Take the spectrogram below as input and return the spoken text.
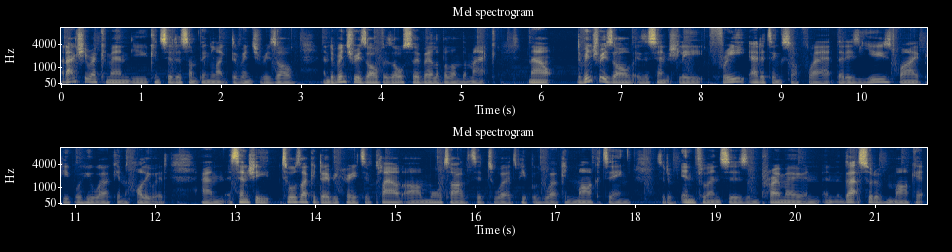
I'd actually recommend you consider something like DaVinci Resolve and DaVinci Resolve is also available on the Mac. Now, DaVinci Resolve is essentially free editing software that is used by people who work in Hollywood. Um, essentially, tools like Adobe Creative Cloud are more targeted towards people who work in marketing, sort of influencers and promo and, and that sort of market.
